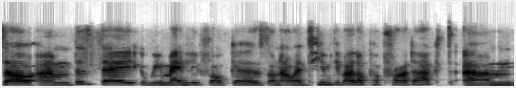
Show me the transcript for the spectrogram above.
So um, this day we mainly focus on our team developer product. Um,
